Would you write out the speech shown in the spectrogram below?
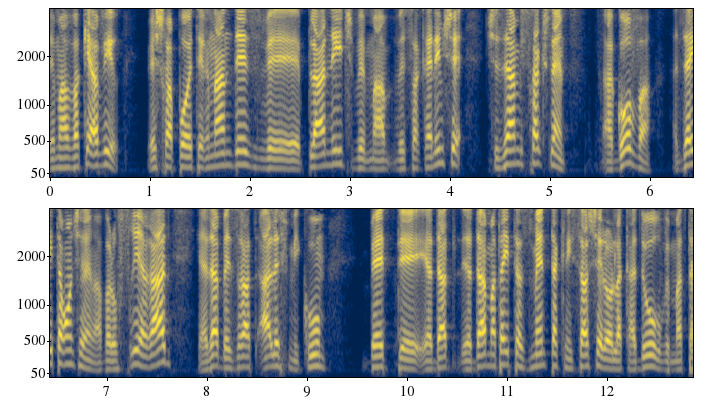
במאבקי אוויר. ויש לך פה את הרננדז ופלניץ' ושחקנים ש, שזה המשחק שלהם. הגובה, זה היתרון שלהם, אבל עופרי ירד, ידע בעזרת א', מיקום, ב', אה, ידע, ידע מתי לתזמן את הכניסה שלו לכדור ומת,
